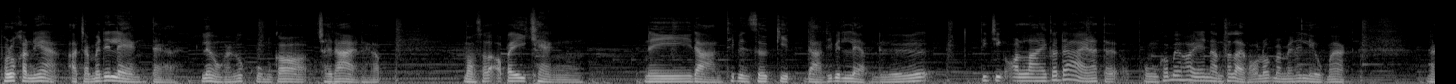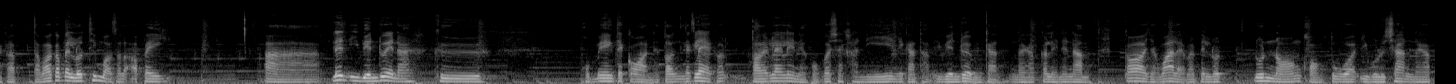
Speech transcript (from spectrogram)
เพราะรถคันนี้อาจจะไม่ได้แรงแต่เรื่องของการควบคุมก็ใช้ได้นะครับเหมาะสำหรับเอาไปแข่งในด่านที่เป็นเซอร์กิตด่านที่เป็นแลบหรือจริงๆออนไลน์ก็ได้นะ แต่ผมก็ไม่ค่อยแนะนำเท่าไหร่เพราะรถมันไม่ได้เร็วมากนะครับแต่ว่าก็เป็นรถที่เหมาะสำหรับเอาไปเล่นอีเวนต์ด้วยนะ คือ ผมเองแต่ก่อนเนี่ยตอนแรกๆก็ตอนแรกๆเล่นเนี่ยผมก็ใช้คันนี้ในการทำอีเวนต์ด้วยเหมือนกันนะครับก็เลยแนะนำก็อย่างว่าแหละมันเป็นรถรุ่นน้องของตัว Evolution นะครับ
